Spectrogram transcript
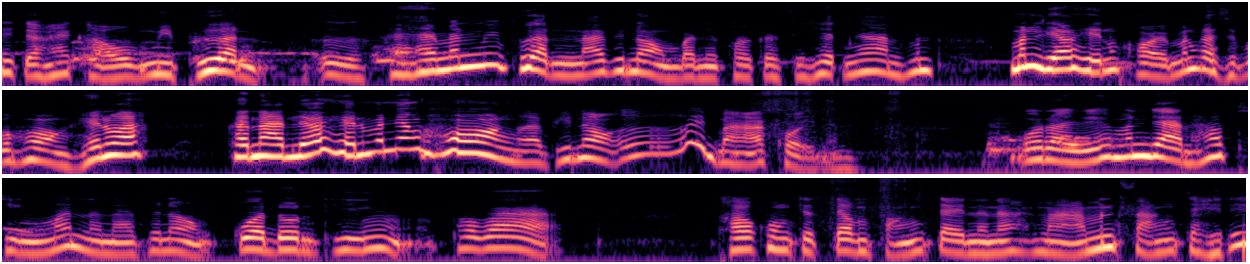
ที่จะให้เขามีเพื่อน เออให้ให้มันมีเพื่อนนะพี่น้องบัดนี้ข่อยก็สิเฮ็ดงานมันมันเลี้ยวเห็นข่อยมันก็สิบ่ห้อง เห็นวะขนาดเลี้ยวเห็นมันยังห้องนะพี่น้องเอ้ยหมาข่อยนั่นบ่ได้เด้มันย่านเฮาทิ้งมันน่ะนะพี่น้องกลัวโดนทิ้ง เพราะว่าเขาคงจะจำฝังใจนะนะหมามันฝังใจเด้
